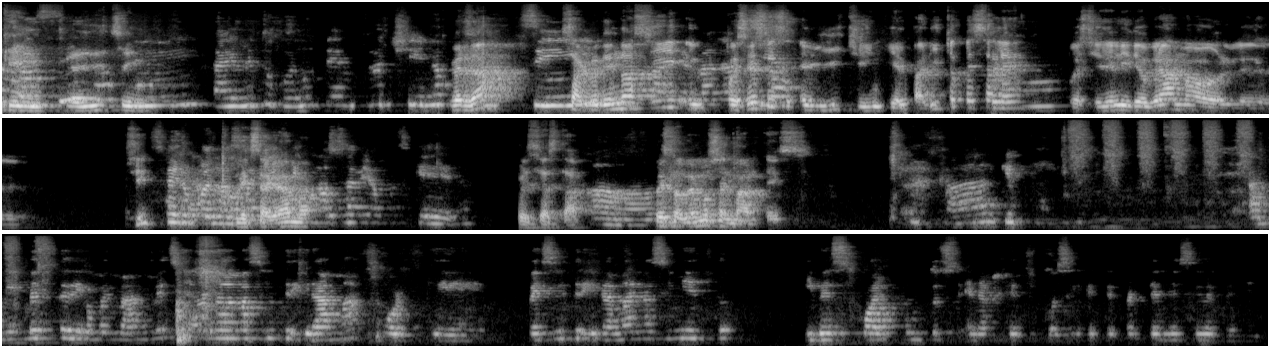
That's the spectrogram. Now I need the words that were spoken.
Ching. Sí, a mí me tocó en un templo chino. ¿Verdad? Sí. Sacudiendo así, pues eso es el I Ching y el palito que sale, pues tiene el ideograma o el... eh, Sí, Pero pues no El hexagrama. sabíamos, no sabíamos qué era. pues ya está. Ah, Pues nos vemos el martes. ah, qué A mí me, te digo, me, me han enseñado nada más el trigrama porque ves el trigrama de nacimiento y ves cuál punto energético es el que te pertenece dependiendo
